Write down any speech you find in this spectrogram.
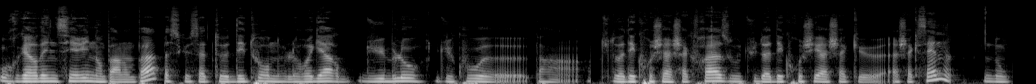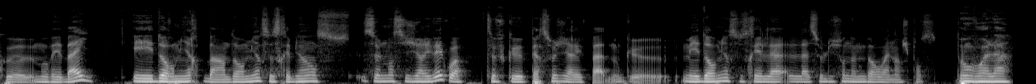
ou regarder une série, n'en parlons pas, parce que ça te détourne le regard du hublot. Du coup, euh, ben, tu dois décrocher à chaque phrase ou tu dois décrocher à chaque, à chaque scène. Donc, mauvais bail. Et dormir, ben dormir ce serait bien seulement si j'y arrivais quoi. Sauf que perso j'y arrive pas, donc mais dormir ce serait la, la solution number one, hein, je pense. Bon voilà,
